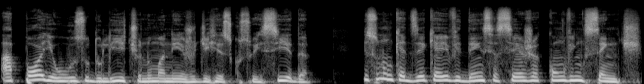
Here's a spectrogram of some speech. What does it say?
apoia o uso do lítio no manejo de risco suicida, isso não quer dizer que a evidência seja convincente.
